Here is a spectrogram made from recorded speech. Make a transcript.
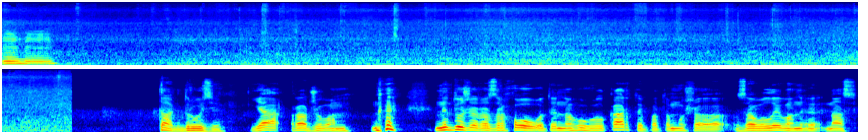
Угу. Так, друзі, я раджу вам не дуже розраховувати на Google карти, тому що завели вони нас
